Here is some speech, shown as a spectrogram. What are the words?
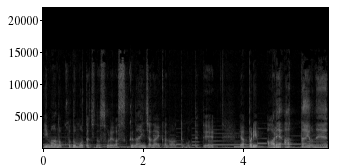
今の子供たちのそれが少ないんじゃないかなって思っててやっぱりあれあったよねっ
